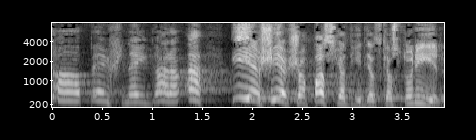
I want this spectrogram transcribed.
tā pēkšņi garām. Ah, iešu iekšā, paskatīties, kas tur ir.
